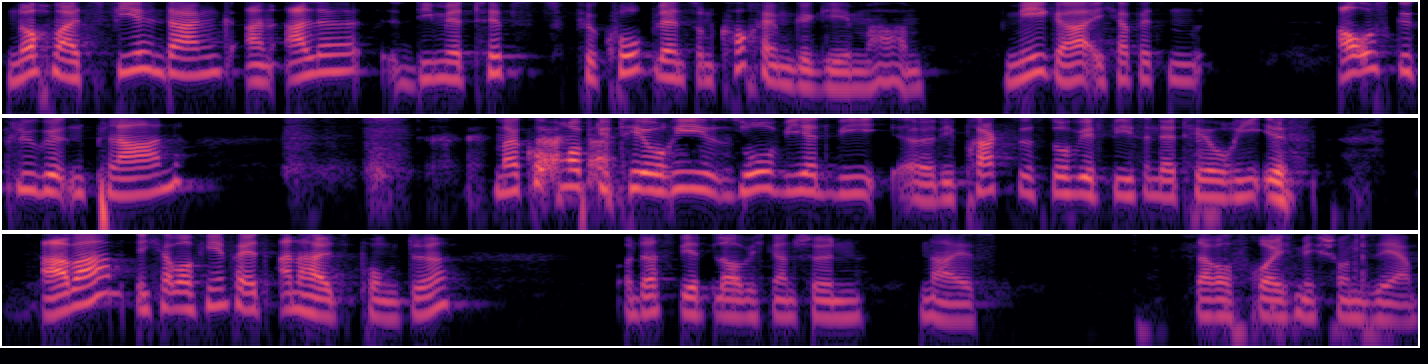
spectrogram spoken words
nochmals vielen Dank an alle, die mir Tipps für Koblenz und Kochem gegeben haben. Mega, ich habe jetzt einen ausgeklügelten Plan Mal gucken, ob die Theorie so wird, wie äh, die Praxis so wird, wie es in der Theorie ist. Aber ich habe auf jeden Fall jetzt Anhaltspunkte. Und das wird, glaube ich, ganz schön nice. Darauf freue ich mich schon sehr.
